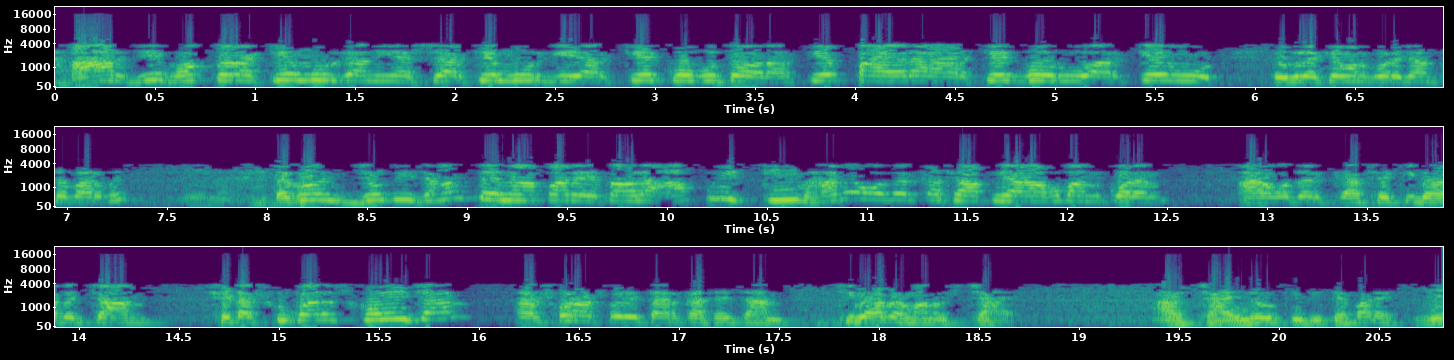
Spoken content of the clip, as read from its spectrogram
আর যে ভক্তরা কে মুরগা নিয়ে এসছে আর কে মুরগি আর কে কবুতর আর কে পায়রা আর কে গরু আর কে উট এগুলো কেমন করে জানতে পারবে? এখন যদি জানতে না পারে তাহলে আপনি কীভাবে ওদের কাছে আপনি আহ্বান করেন? আর ওদের কাছে কীভাবে চান? সেটা সুপারিশ করেই চান আর সরাসরি তার কাছে চান। কীভাবে মানুষ চায়? আর চাইলেও কি দিতে পারে।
